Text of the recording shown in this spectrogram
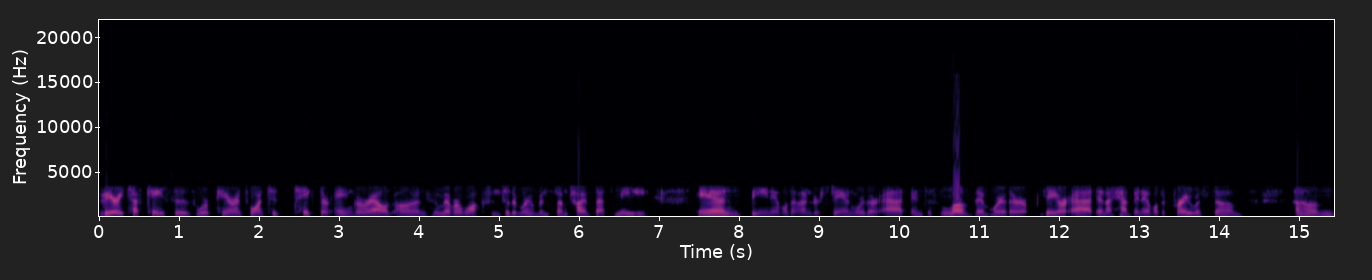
very tough cases where parents want to take their anger out on whomever walks into the room, and sometimes that's me and being able to understand where they're at and just love them where they're they are at. And I have been able to pray with some, um,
